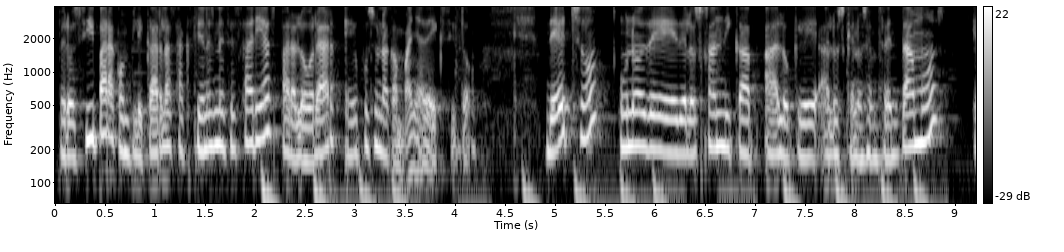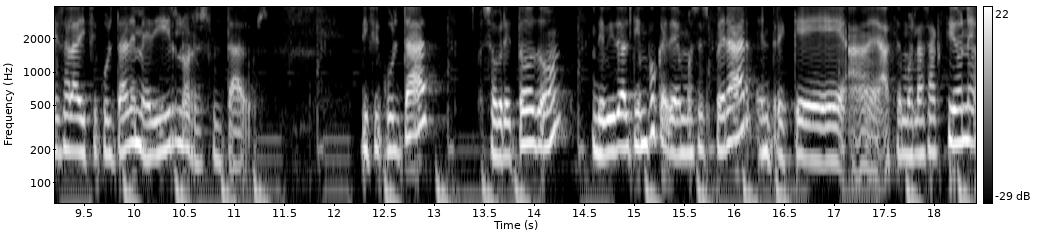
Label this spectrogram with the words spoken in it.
pero sí para complicar las acciones necesarias para lograr eh, pues una campaña de éxito. De hecho, uno de, los hándicaps a, lo que, a los que nos enfrentamos es a la dificultad de medir los resultados. Dificultad, sobre todo, debido al tiempo que debemos esperar entre que hacemos las acciones,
